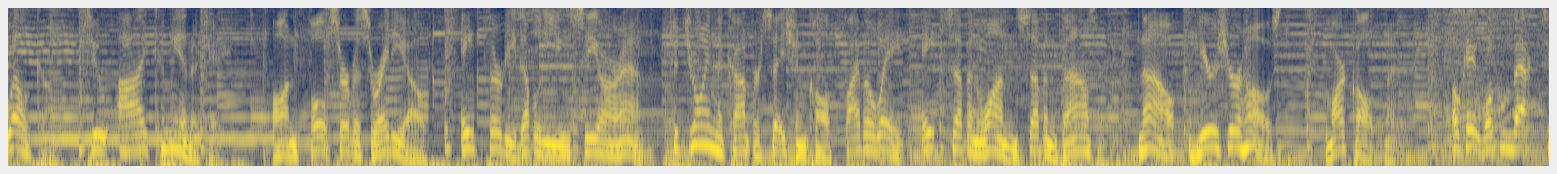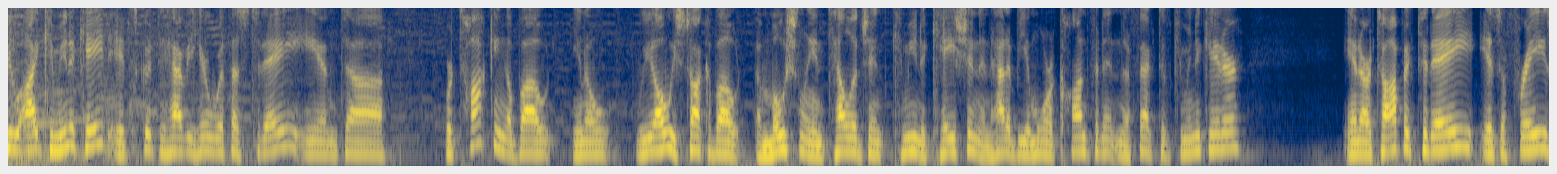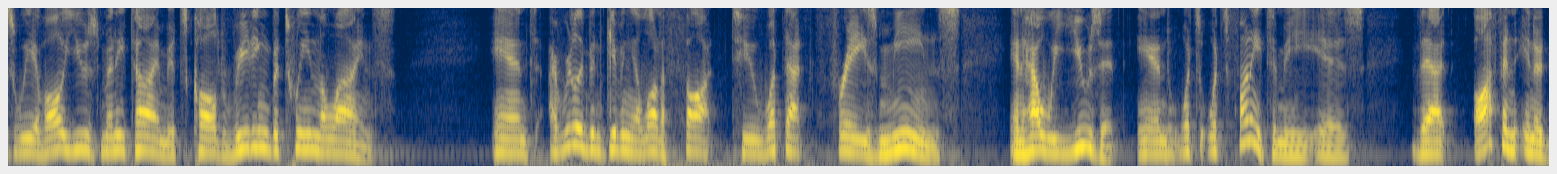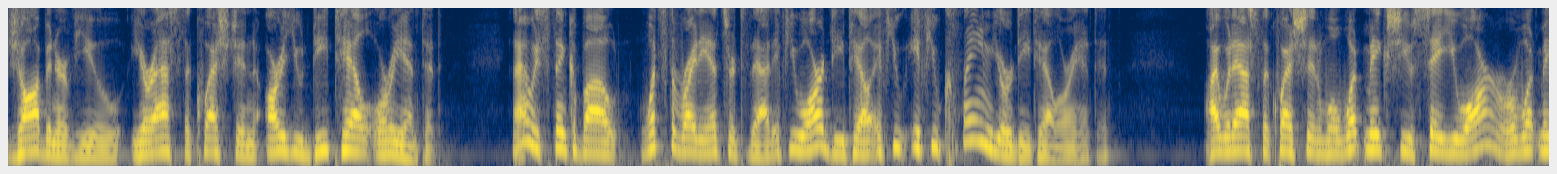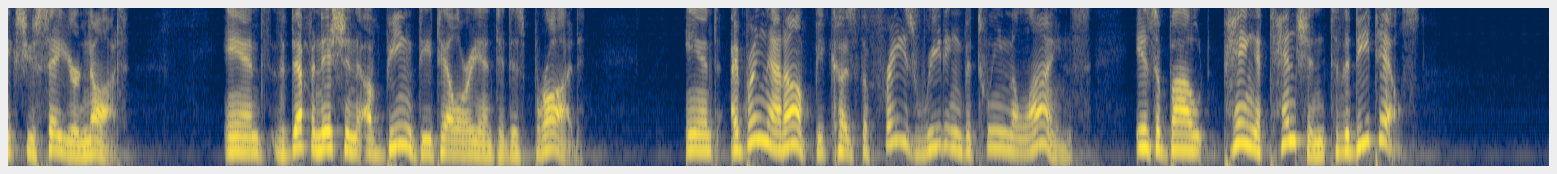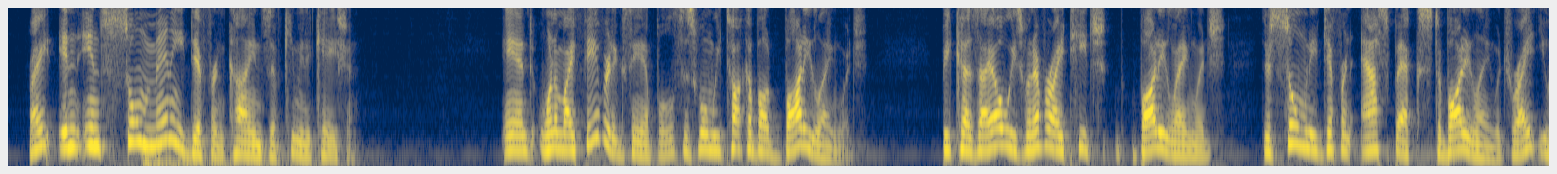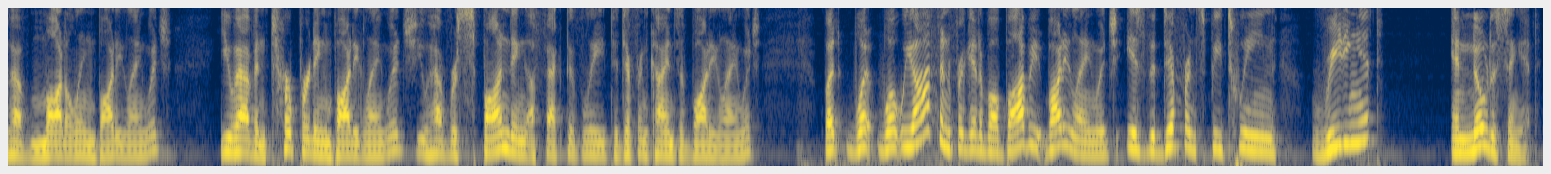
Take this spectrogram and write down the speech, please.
Welcome to I Communicate on Full Service Radio, 830 WCRN. To join the conversation, call 508 871 7000. Now, here's your host, Mark Altman. Okay, welcome back to I Communicate. It's good to have you here with us today. And uh, we're talking about, you know, we always talk about emotionally intelligent communication and how to be a more confident and effective communicator. And our topic today is a phrase we have all used many times. It's called reading between the lines. And I've really been giving a lot of thought to what that phrase means and how we use it. And what's what's funny to me is that often in a job interview, you're asked the question, are you detail oriented? And I always think about what's the right answer to that. If you are detail, if you if you claim you're detail oriented, I would ask the question well, what makes you say you are, or what makes you say you're not? And the definition of being detail oriented is broad. And I bring that up because the phrase reading between the lines is about paying attention to the details, right? In, in so many different kinds of communication. And one of my favorite examples is when we talk about body language because I always, whenever I teach body language, there's so many different aspects to body language, right? You have modeling body language, you have interpreting body language, you have responding effectively to different kinds of body language. But what, what we often forget about body, body language is the difference between reading it and noticing it.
